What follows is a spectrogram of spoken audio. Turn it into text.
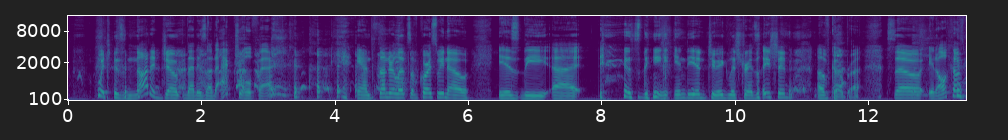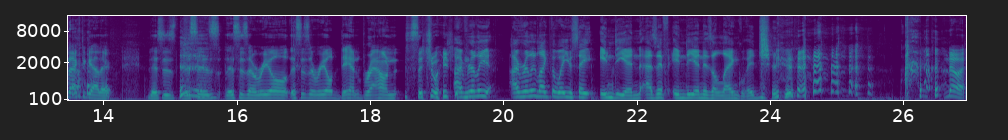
which is not a joke that is an actual fact and Thunderlips of course we know is the uh is the Indian to English translation of Cobra. So it all comes back together. This is this is this is a real this is a real Dan Brown situation. I really I really like the way you say Indian as if Indian is a language. No.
